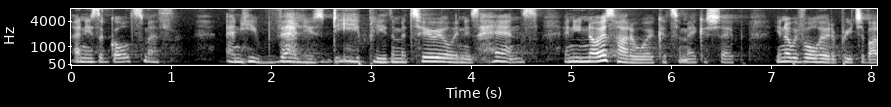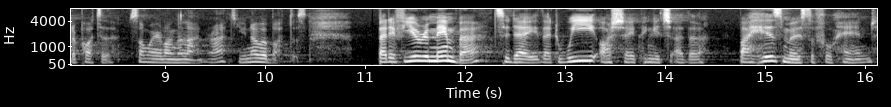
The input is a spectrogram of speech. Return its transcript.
and he's a goldsmith and he values deeply the material in his hands and he knows how to work it to make a shape. You know, we've all heard a preach about a potter somewhere along the line, right? You know about this. But if you remember today that we are shaping each other by his merciful hand,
